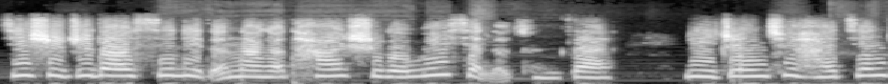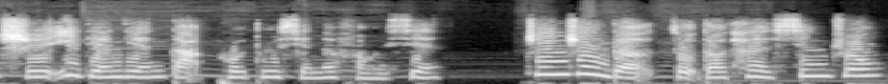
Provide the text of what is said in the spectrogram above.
即使知道心里的那个他是个危险的存在，丽珍却还坚持一点点打破渡贤的防线，真正的走到他的心中。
